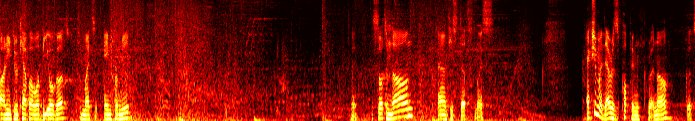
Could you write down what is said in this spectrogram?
Oh, I need to be careful what the got. He might aim for me. Okay. Slot him down, and he's dead. Nice. Actually, my Darius is popping right now. Good.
